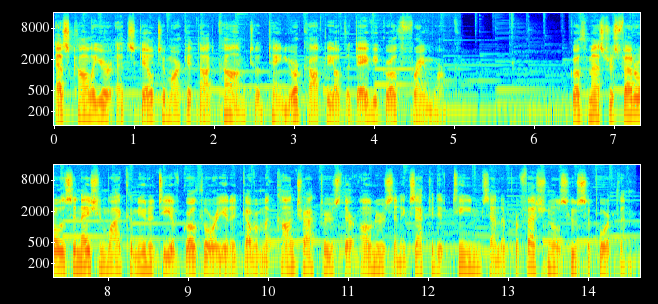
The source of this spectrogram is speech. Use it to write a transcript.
scollier at scaletomarket.com to obtain your copy of the Davy Growth Framework. Growthmasters Federal is a nationwide community of growth oriented government contractors, their owners and executive teams, and the professionals who support them.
